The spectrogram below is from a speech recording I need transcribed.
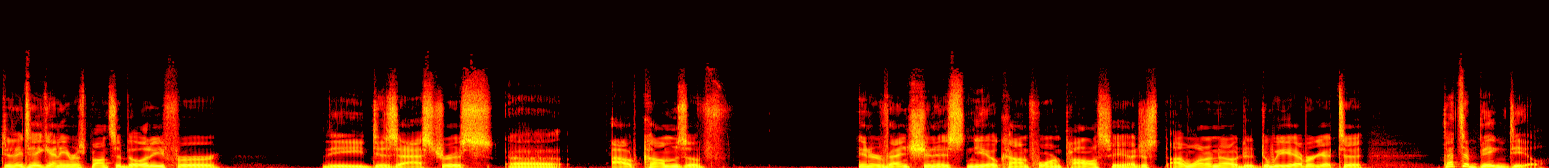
Do they take any responsibility for the disastrous uh, outcomes of interventionist neocon foreign policy? I just I want to know. Do, do we ever get to? That's a big deal.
